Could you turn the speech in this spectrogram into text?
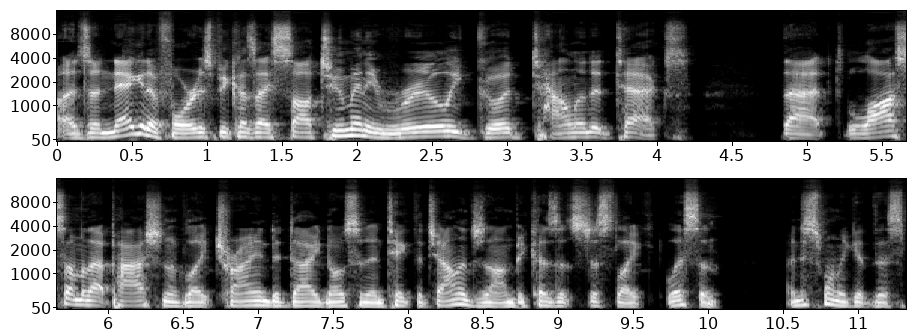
as a negative for it is because I saw too many really good, talented techs that lost some of that passion of like trying to diagnose it and take the challenges on because it's just like, listen, I just want to get this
